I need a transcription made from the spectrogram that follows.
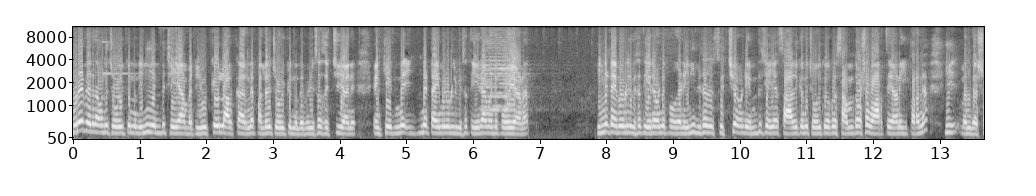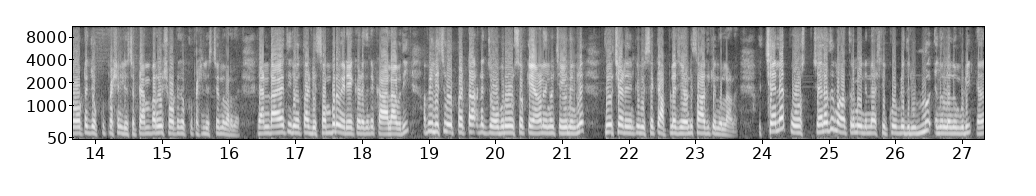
കുറേ പേര് നമ്മൾ ചോദിക്കുന്നുണ്ട് ഇനി എന്ത് ചെയ്യാൻ പറ്റും? യു കെയിലുള്ള ആൾക്കാരനെ പലരും ചോദിക്കുന്നുണ്ട് വിസ സെറ്റ് ചെയ്യാൻ എനിക്ക് ഇന്ന ഇന്ന ടൈമിനുള്ളിൽ വിസ തീരാൻ വേണ്ടി പോവുകയാണ്. ഇന്ന ടൈമുകളിൽ വിസ തീരാൻ വേണ്ടി പോവുകയാണ്. ഇനി വിസ സ്വിച്ച് ചെയ്യാൻ വേണ്ടി എന്ത് ചെയ്യാൻ സാധിക്കുമെന്ന് ചോദിക്കുന്ന ഒരു സന്തോഷ വാർത്തയാണ് ഈ പറഞ്ഞ ഈ എന്താ shortage occupation list temporary shortage occupation list എന്ന് പറയുന്നത്. രണ്ടായിരത്തി ഇരുപത്തി ഡിസംബർ വരെയൊക്കെയാണ് ഇതിന്റെ കാലാവധി. അപ്പോൾ ഈ ലിസ്റ്റ് ഉൾപ്പെട്ട ജോബ് റോൾസ് ഒക്കെയാണ് നിങ്ങൾ ചെയ്യുന്നതെങ്കിൽ തീർച്ചയായിട്ടും നിങ്ങൾക്ക് വിസയ്ക്ക് അപ്ലൈ ചെയ്യാൻ വേണ്ടി സാധിക്കുന്നുള്ളതാണ് ചില പോസ്റ്റ് ചിലത് മാത്രമേ ഇന്റർനാഷണൽ ഇക്വബിൾ ഇതിലുള്ളൂ എന്നുള്ളതും കൂടി ഞാൻ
